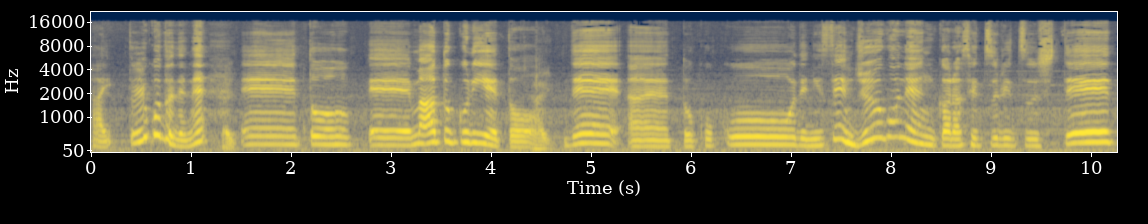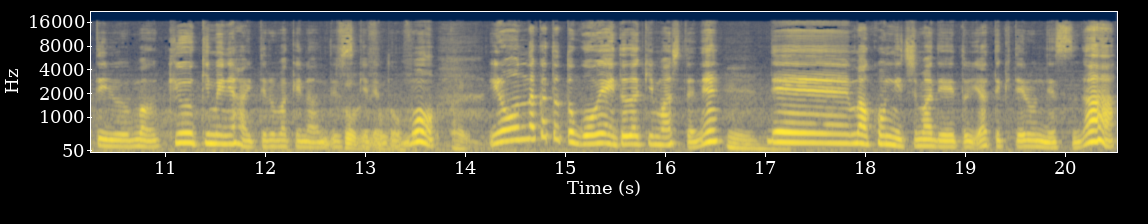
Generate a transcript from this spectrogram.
はい。ということでね、はい。えっ、と、えーまあ、アートクリエイトはい。で、えっ、とここで2015年から設立してっていう、まあ、9期目に入ってるわけなんですけれどもはい。いろんな方とご縁いただきましてね。うん。でまあ今日までとやってきてるんですが、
